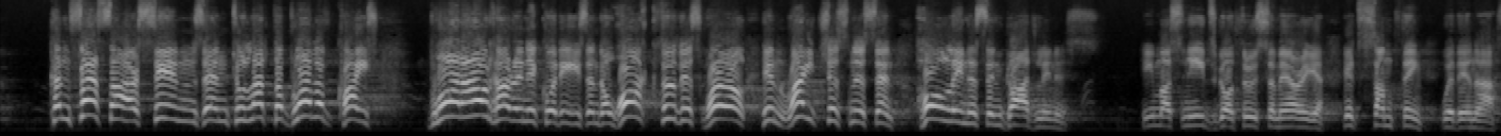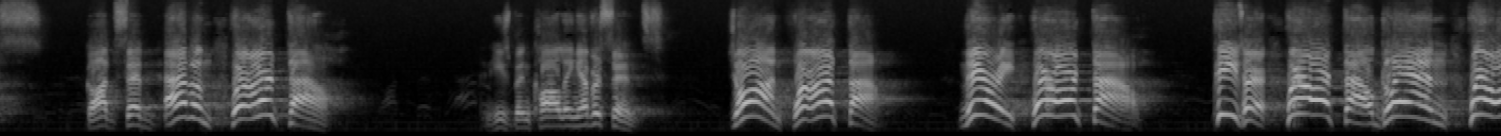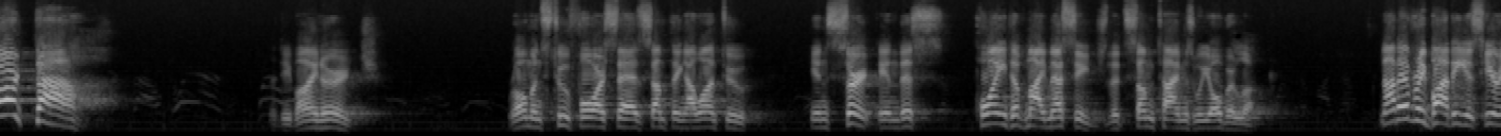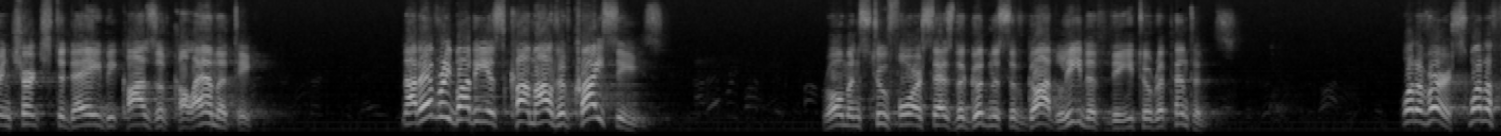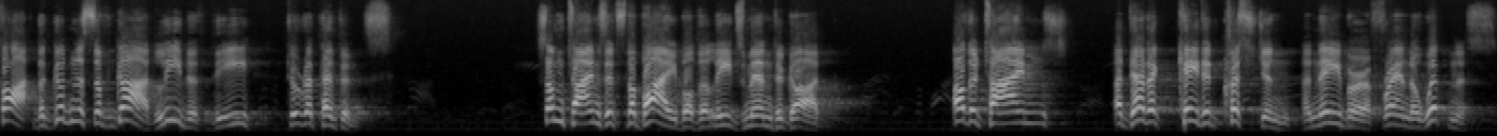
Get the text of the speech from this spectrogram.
confess our sins, and to let the blood of Christ blot out our iniquities and to walk through this world in righteousness and holiness and godliness. He must needs go through Samaria. It's something within us. God said, Adam, where art thou? And he's been calling ever since. John, where art thou? Mary, where art thou? Peter, where art thou? Glen, where art thou? The divine urge Romans 2 4 says something I want to insert in this point of my message that sometimes we overlook. Not everybody is here in church today because of calamity. Not everybody has come out of crises. Romans 2 4 says, The goodness of God leadeth thee to repentance. What a verse, what a thought. The goodness of God leadeth thee to repentance. Sometimes it's the Bible that leads men to God. Other times, a dedicated Christian, a neighbor, a friend, a witness.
